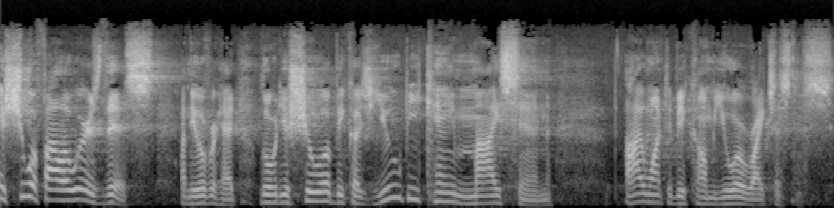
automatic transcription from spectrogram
a Yeshua follower is this on the overhead Lord Yeshua, because you became my sin, I want to become your righteousness.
